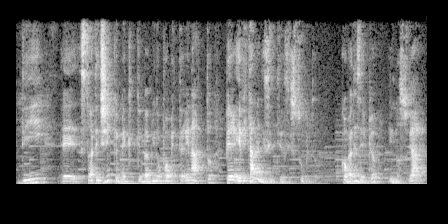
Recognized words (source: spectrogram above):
di eh, strategie che, che il bambino può mettere in atto per evitare di sentirsi stupido, come ad esempio il non studiare.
